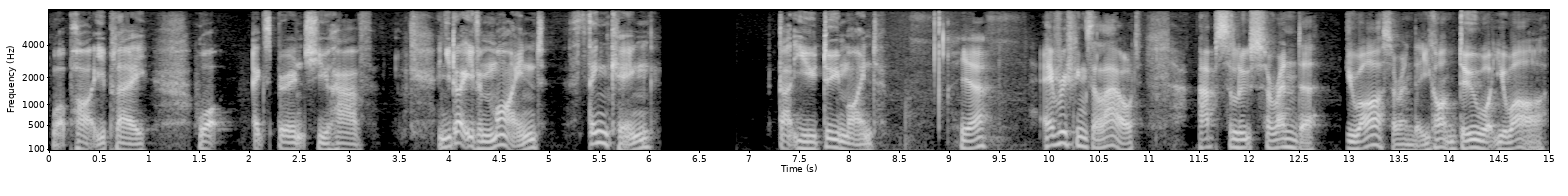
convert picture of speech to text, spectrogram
what part you play, what experience you have. And you don't even mind thinking that you do mind. Yeah. Everything's allowed. Absolute surrender. You are surrender. You can't do what you are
